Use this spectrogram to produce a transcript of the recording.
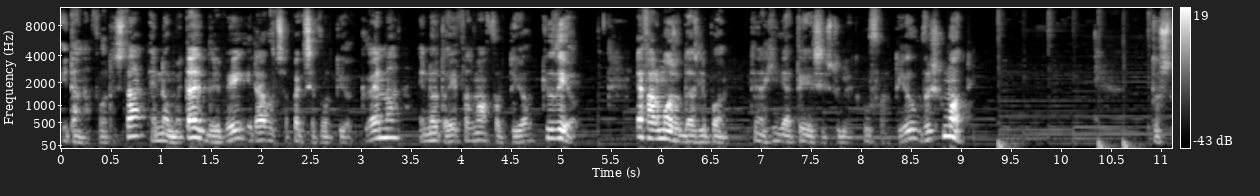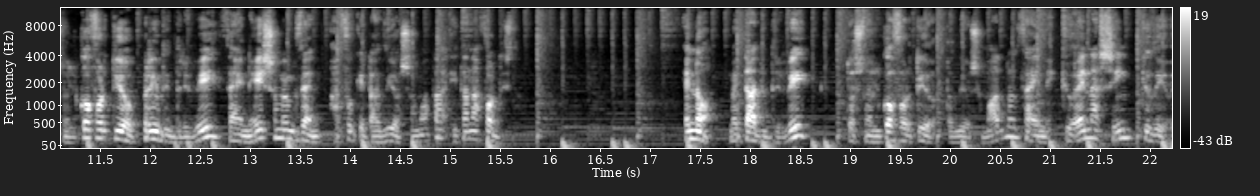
ήταν αφόρτιστα, ενώ μετά την τριβή η ράβδος απέκτησε φορτίο Q1, ενώ το ύφασμα φορτίο Q2. Εφαρμόζοντας λοιπόν την αρχή διατήρησης του ηλεκτρικού φορτίου, βρίσκουμε ότι το συνολικό φορτίο πριν την τριβή θα είναι ίσο με 0, αφού και τα δύο σώματα ήταν αφόρτιστα. Ενώ μετά την τριβή, το συνολικό φορτίο των δύο σωμάτων θα είναι Q1 συν Q2.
